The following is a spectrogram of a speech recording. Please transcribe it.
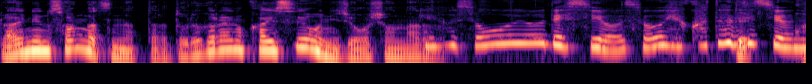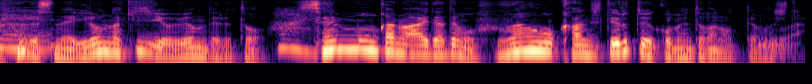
来年の3月になったらどれぐらいの海水温に上昇になるの？そうですよ。そういうことですよね。これですねいろんな記事を読んでると、はい、専門家の間でも不安を感じているというコメントが載ってました。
